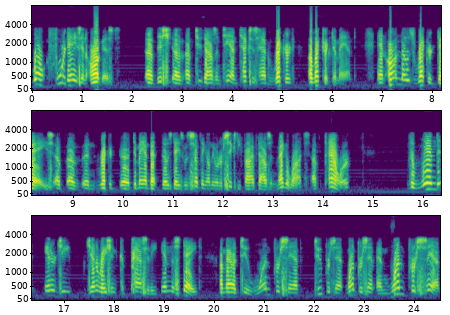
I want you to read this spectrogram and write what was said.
well, four days in August of this of, of 2010, Texas had record electric demand, and on those record days of, of and record uh, demand that those days was something on the order of 65,000 megawatts of power. The wind energy generation capacity in the state amounted to one percent, two percent, one percent, and one percent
